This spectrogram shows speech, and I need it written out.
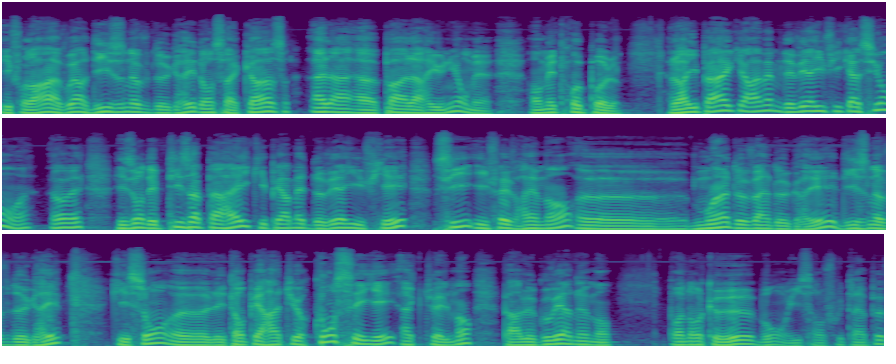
Il faudra avoir 19 degrés dans sa case, la, pas à la Réunion, mais en métropole. Alors il paraît qu'il y aura même des vérifications. Hein. Ils ont des petits appareils qui permettent de vérifier s'il il fait vraiment euh, moins de 20 degrés, 19 degrés, qui sont euh, les températures conseillées actuellement par le gouvernement. Pendant que eux, bon, ils s'en foutent un peu.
